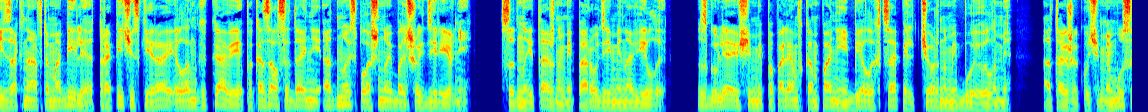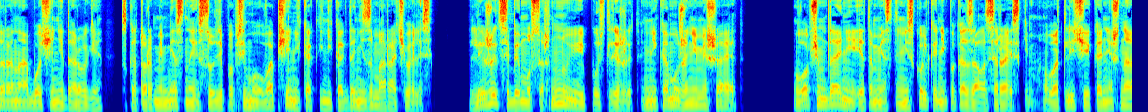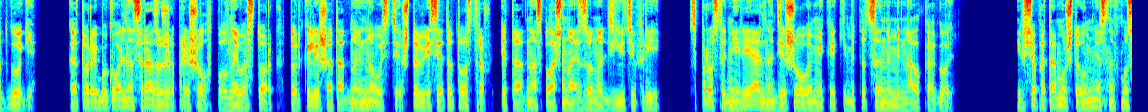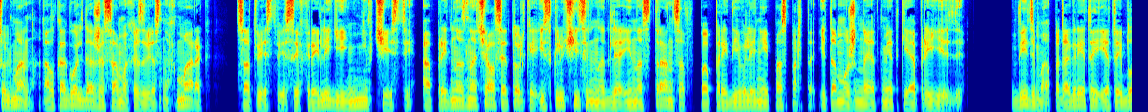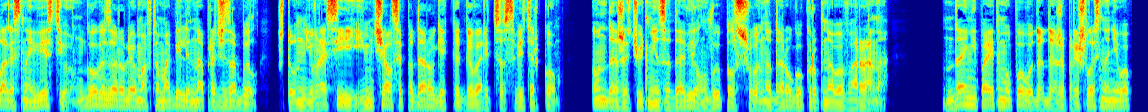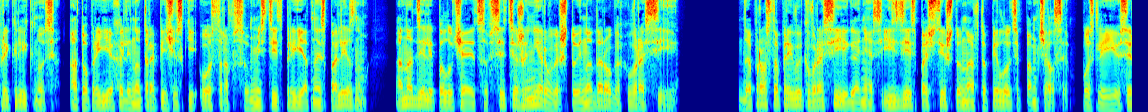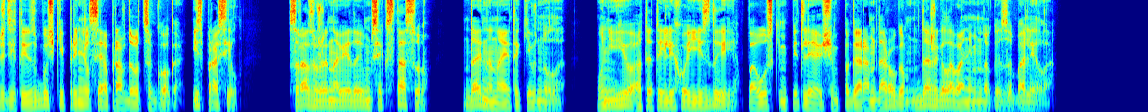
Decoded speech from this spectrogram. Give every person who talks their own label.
Speaker 1: Из окна автомобиля тропический рай Лангкави показался Дайни одной сплошной большой деревней с одноэтажными пародиями на виллы, с гуляющими по полям в компании белых цапель черными буйволами, а также кучами мусора на обочине дороги, с которыми местные, судя по всему, вообще никак и никогда не заморачивались. Лежит себе мусор, ну и пусть лежит, никому же не мешает. В общем, Дайне это место нисколько не показалось райским, в отличие, конечно, от Гоги который буквально сразу же пришел в полный восторг, только лишь от одной новости, что весь этот остров – это одна сплошная зона дьюти-фри с просто нереально дешевыми какими-то ценами на алкоголь. И все потому, что у местных мусульман алкоголь даже самых известных марок, в соответствии с их религией, не в чести, а предназначался только исключительно для иностранцев по предъявлении паспорта и таможенной отметки о приезде. Видимо, подогретый этой благостной вестью, Гога за рулем автомобиля напрочь забыл, что он не в России и мчался по дороге, как говорится, с ветерком. Он даже чуть не задавил выползшего на дорогу крупного варана. Да и не по этому поводу даже пришлось на него прикрикнуть, а то приехали на тропический остров совместить приятное с полезным, а на деле получается все те же нервы, что и на дорогах в России. Да просто привык в России гонять, и здесь почти что на автопилоте помчался. После ее сердитой взбучки принялся оправдываться Гога и спросил. «Сразу же наведаемся к Стасу?» Дайна на это кивнула. У нее от этой лихой езды по узким петляющим по горам дорогам даже голова немного заболела.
